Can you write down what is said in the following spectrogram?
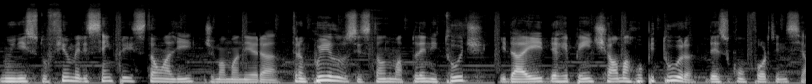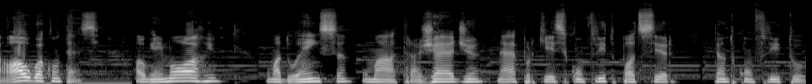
no início do filme eles sempre estão ali de uma maneira tranquilos, estão numa plenitude e daí de repente há uma ruptura desse conforto inicial. Algo acontece. Alguém morre, uma doença, uma tragédia, né? Porque esse conflito pode ser tanto conflito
